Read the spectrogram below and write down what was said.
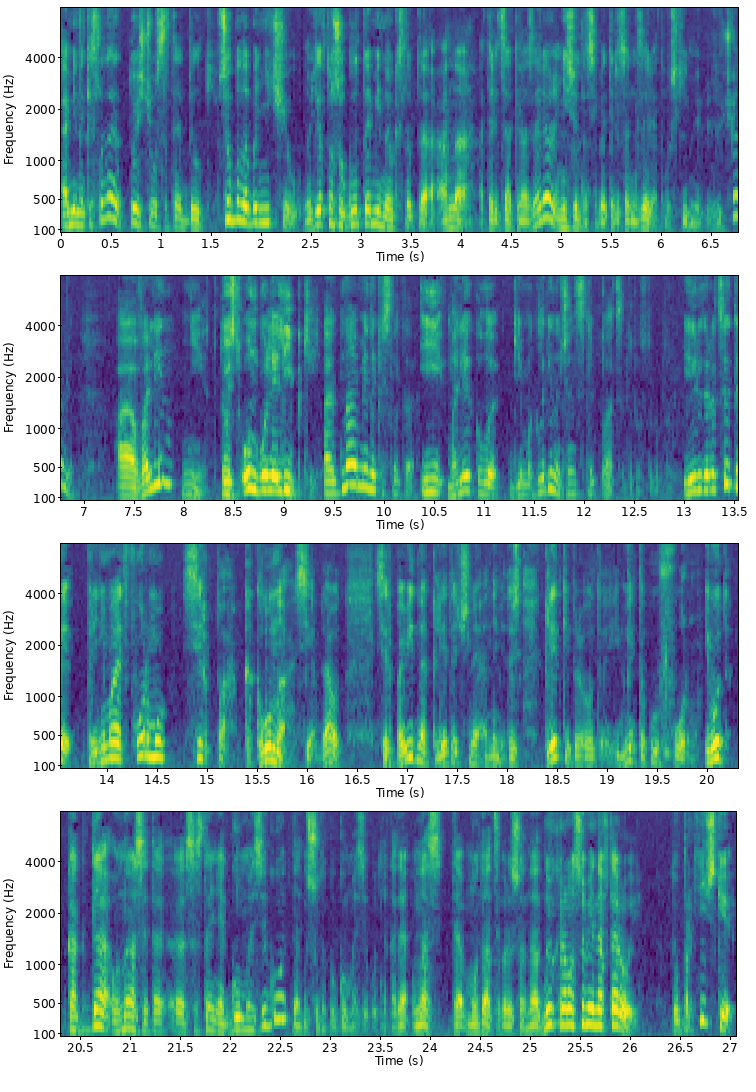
аминокислота это то, из чего состоят белки. Все было бы ничего. Но дело в том, что глутаминовая кислота, она отрицательно заряжена, несет на себя отрицательный заряд, вы же химию изучали, а валин нет. То есть он более липкий. Одна аминокислота. И молекулы гемоглобина начинают слипаться друг с другом. И эритроциты принимают форму серпа, как луна, серп, да, вот серповидно-клеточная анемия. То есть клетки вот, имеют такую форму. И вот когда у нас это э, состояние гомозиготное, ну что такое гомозиготное? Когда у нас эта мутация произошла на одной хромосоме и на второй, то практически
